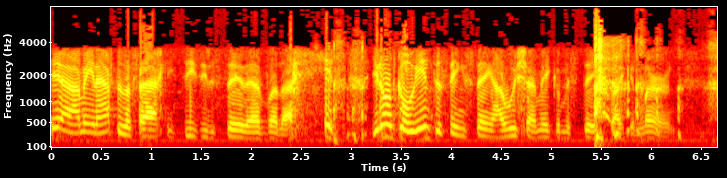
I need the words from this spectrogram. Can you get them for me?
yeah, I mean, after the fact, it's easy to say that, but I, you don't go into things saying, "I wish I make a mistake so I can learn."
